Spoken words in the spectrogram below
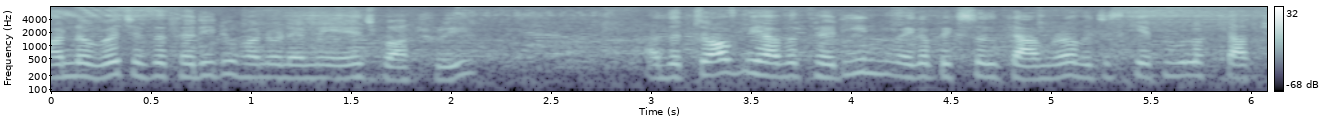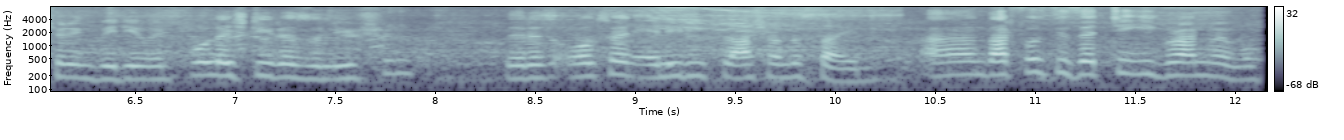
under which is a 3200 mAh battery. At the top we have a 13 megapixel camera which is capable of capturing video in full HD resolution. There is also an LED flash on the side. And that was the ZTE Grand Memo.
